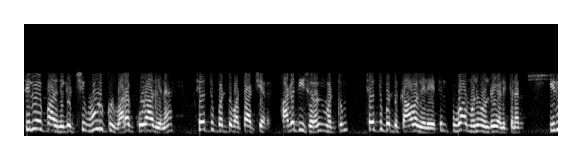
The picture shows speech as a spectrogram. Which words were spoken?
சிலுவைப்பாதை நிகழ்ச்சி ஊருக்குள் வரக்கூடாது என சேத்துப்பட்டு வட்டாட்சியர் அகதீஸ்வரன் மற்றும் சேத்துப்பட்டு காவல் நிலையத்தில் புகார் மனு ஒன்றை அளித்தனர். இது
